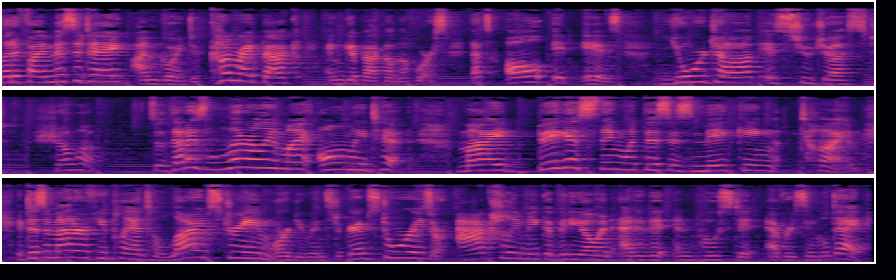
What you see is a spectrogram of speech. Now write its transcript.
but if I miss a day, I'm going to come right back and get back on the horse. That's all it is. Your job is to just show up so that is literally my only tip. My biggest thing with this is making time. It doesn't matter if you plan to live stream or do Instagram stories or actually make a video and edit it and post it every single day.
